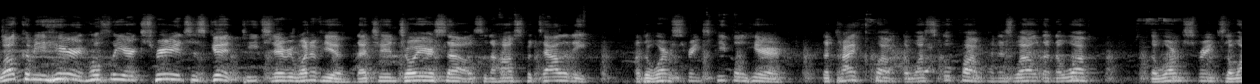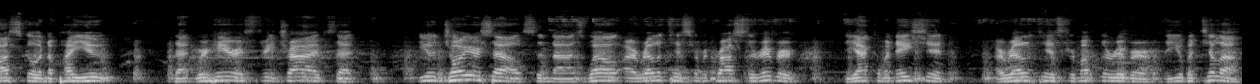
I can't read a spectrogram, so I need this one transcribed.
welcome you here, and hopefully your experience is good to each and every one of you, that you enjoy yourselves in the hospitality of the Warm Springs people here, the Taikwam, the Waskupam, and as well the Nawa, the Warm Springs, the Wasco, and the Paiute, that we're here as three tribes, that you enjoy yourselves, and uh, as well our relatives from across the river, the Yakima Nation, our relatives from up the river, the Umatilla,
